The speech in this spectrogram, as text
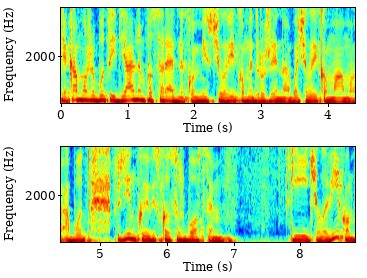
яка може бути ідеальним посередником між чоловіком і дружиною, або чоловіком, мамою, або жінкою, військовослужбовцем. І чоловіком,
